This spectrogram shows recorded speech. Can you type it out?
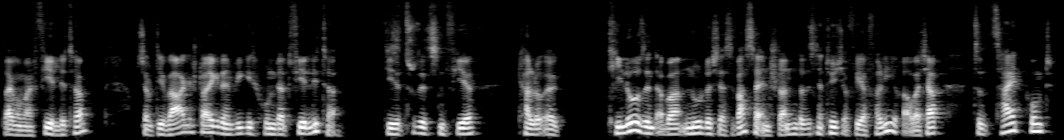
sagen wir mal vier Liter, und ich auf die Waage steige, dann wiege ich 104 Liter. Diese zusätzlichen vier Kalo äh, Kilo sind aber nur durch das Wasser entstanden, dass ich natürlich auch wieder verliere. Aber ich habe zum Zeitpunkt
